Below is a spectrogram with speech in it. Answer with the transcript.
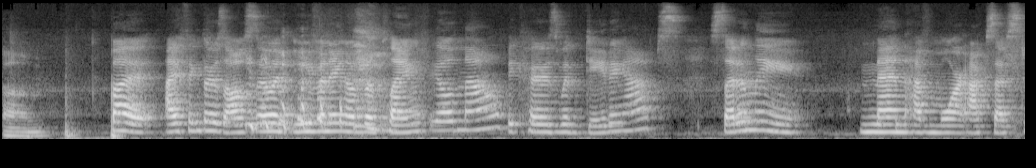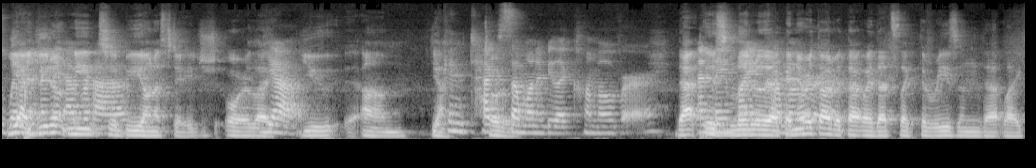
um, But I think there's also an evening of the playing field now because with dating apps, suddenly men have more access to women. yeah, you don't need have. to be on a stage or like Yeah. you. Um, yeah, You can text totally. someone and be like, "Come over." That is literally like I never over. thought of it that way. That's like the reason that like,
